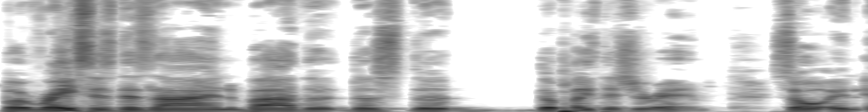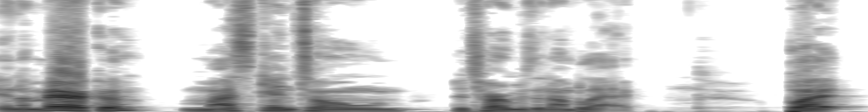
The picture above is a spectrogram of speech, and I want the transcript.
But race is designed by the, the the the place that you're in. So in, in America, my skin tone determines that I'm black. But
